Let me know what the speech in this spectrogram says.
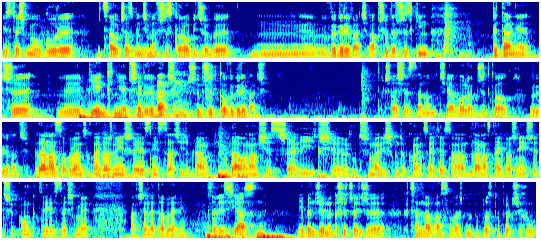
jesteśmy u góry i cały czas będziemy wszystko robić, żeby mm, wygrywać, a przede wszystkim pytanie, czy y, pięknie przegrywać, czy brzydko wygrywać? To trzeba się zastanowić. Ja wolę brzydko wygrywać. Dla nas obrońców najważniejsze jest nie stracić bramki. Udało nam się strzelić, e, utrzymaliśmy do końca i to jest dla nas najważniejsze. Trzy punkty, jesteśmy na czele tabeli. Cel jest jasny. Nie będziemy krzyczeć, że chcemy awansować, my po prostu po cichu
